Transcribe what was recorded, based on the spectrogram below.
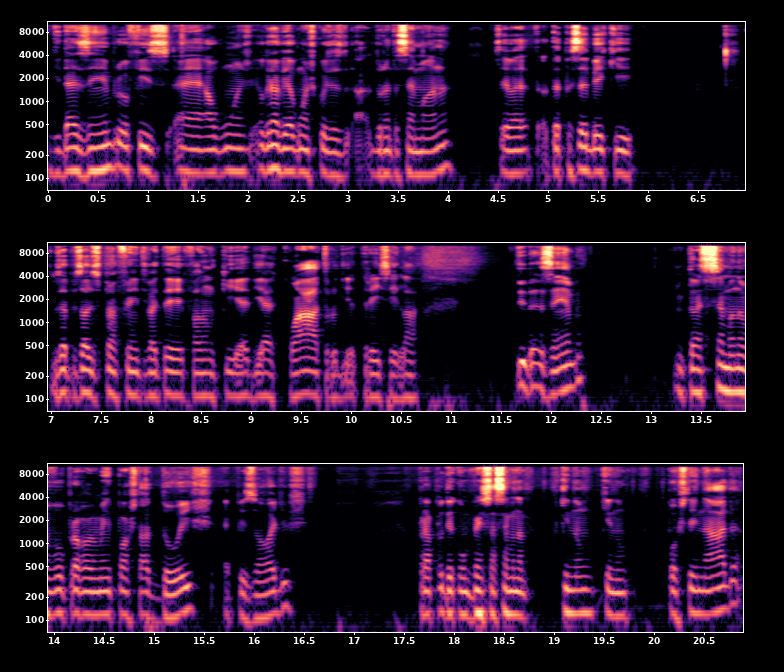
de dezembro. Eu fiz é, algumas. Eu gravei algumas coisas durante a semana. Você vai até perceber que nos episódios pra frente vai ter falando que é dia 4, dia 3, sei lá, de dezembro. Então essa semana eu vou provavelmente postar dois episódios para poder compensar a semana que não que não postei nada.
